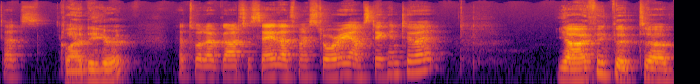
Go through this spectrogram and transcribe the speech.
That's Glad to hear it. that's what I've got to say. That's my story. I'm sticking to it. Yeah, I think that uh,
